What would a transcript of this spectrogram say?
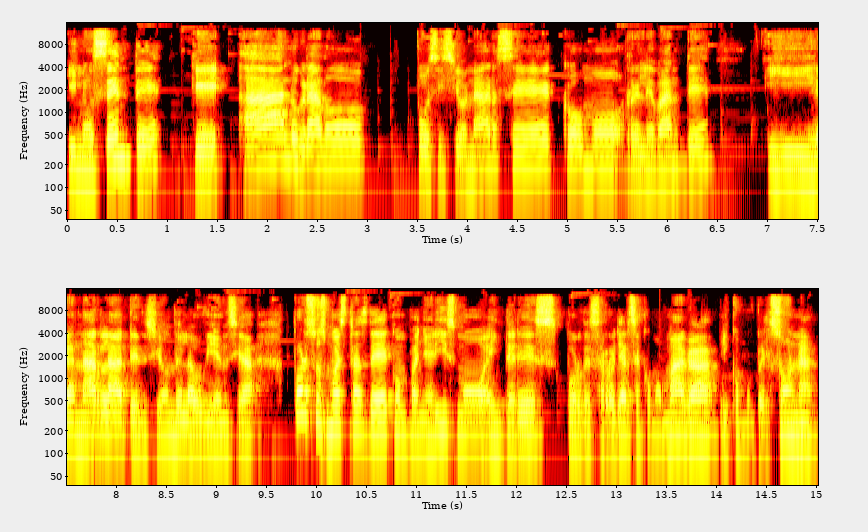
inocente que ha logrado posicionarse como relevante y ganar la atención de la audiencia por sus muestras de compañerismo e interés por desarrollarse como maga y como persona,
